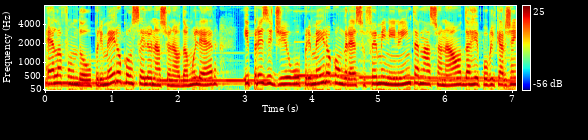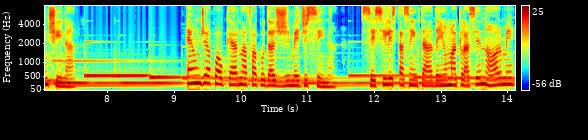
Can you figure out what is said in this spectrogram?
Ela fundou o primeiro Conselho Nacional da Mulher e presidiu o primeiro Congresso Feminino Internacional da República Argentina. É um dia qualquer na Faculdade de Medicina. Cecília está sentada em uma classe enorme,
